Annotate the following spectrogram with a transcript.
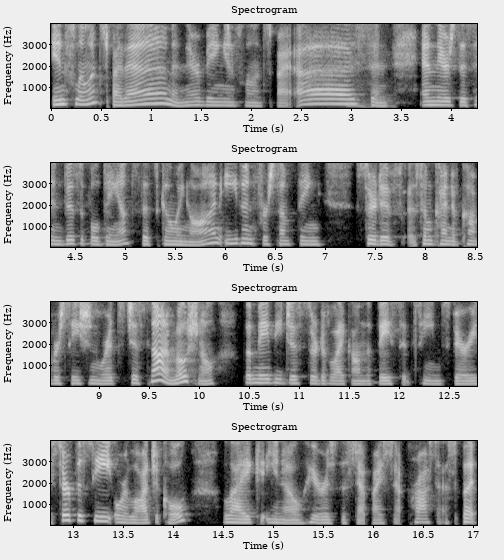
influenced by them and they're being influenced by us and Mhm. and there's this invisible dance that's going on even for something sort of uh, some kind of conversation where it's just not emotional but maybe just sort of like on the face it seems very surfacey or logical like you know here is the step by step process but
